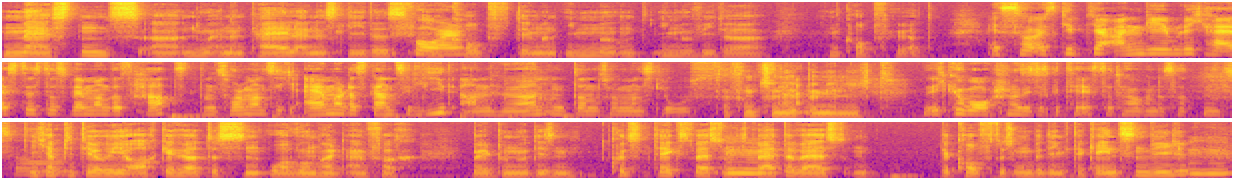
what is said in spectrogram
meistens äh, nur einen Teil eines Liedes Voll. im Kopf, den man immer und immer wieder im Kopf hört. Es, soll, es gibt ja angeblich, heißt es, dass wenn man das hat, dann soll man sich einmal das ganze Lied anhören und dann soll man es los. Das funktioniert Nein. bei mir nicht. Ich glaube auch schon, dass ich das getestet habe und das hat nicht so. Ich habe die Theorie auch gehört, dass ein Ohrwurm halt einfach, weil du nur diesen kurzen Text weißt und nicht weiter weißt und der Kopf das unbedingt ergänzen will,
